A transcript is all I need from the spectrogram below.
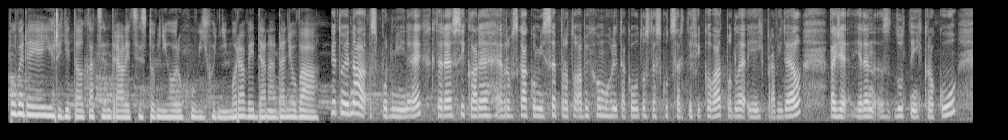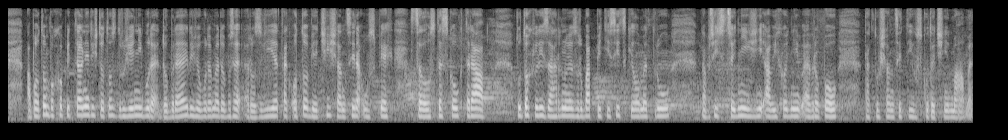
Povede její ředitelka Centrály cestovního ruchu Východní Moravy Dana Daňová. Je to jedna z podmínek, které si klade Evropská komise pro to, abychom mohli takovouto stezku certifikovat podle jejich pravidel. Takže jeden z nutných kroků. A potom pochopitelně, když toto združení bude dobré, když ho budeme dobře rozvíjet, tak o to větší šanci na úspěch s celou stezkou, která tuto chvíli zahrnuje zhruba 5000 kilometrů napříč střední, jižní a východní Evropou, tak tu šanci tý uskutečnit máme.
